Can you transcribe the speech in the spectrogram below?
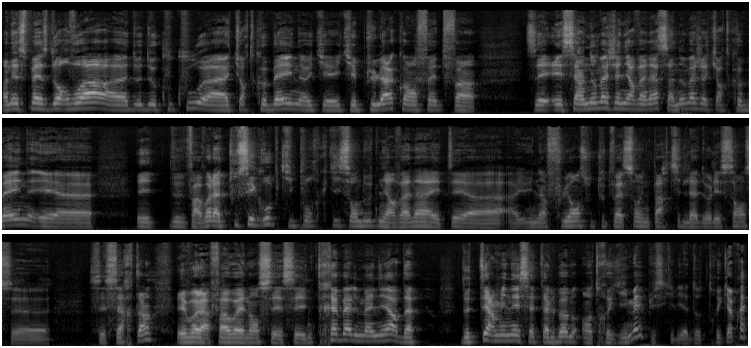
un espèce d'au revoir, euh, de, coucou à Kurt Cobain euh, qui, est, qui est plus là quoi en fait. Enfin, et c'est un hommage à Nirvana, c'est un hommage à Kurt Cobain et euh, enfin voilà tous ces groupes qui pour qui sans doute Nirvana était euh, une influence ou de toute façon une partie de l'adolescence euh, c'est certain. Et voilà enfin ouais non c'est une très belle manière de terminer cet album entre guillemets puisqu'il y a d'autres trucs après.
